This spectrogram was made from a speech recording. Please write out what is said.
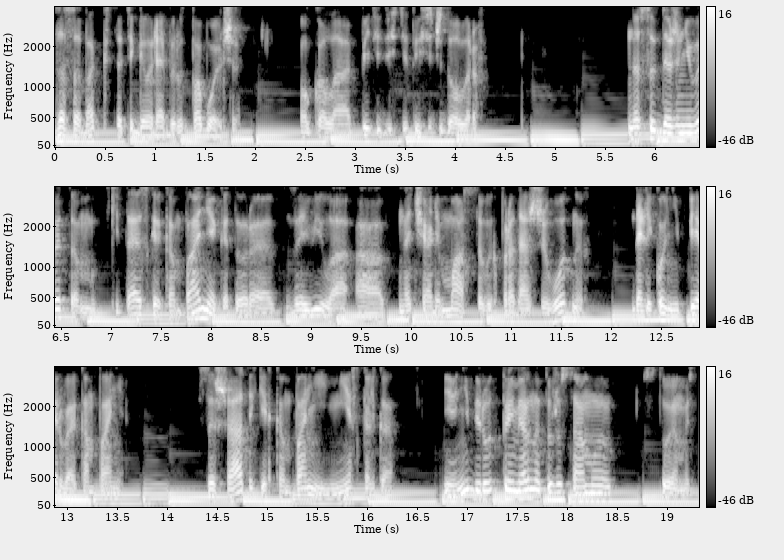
За собак, кстати говоря, берут побольше. Около 50 тысяч долларов. Но суть даже не в этом. Китайская компания, которая заявила о начале массовых продаж животных, далеко не первая компания. В США таких компаний несколько. И они берут примерно ту же самую стоимость.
